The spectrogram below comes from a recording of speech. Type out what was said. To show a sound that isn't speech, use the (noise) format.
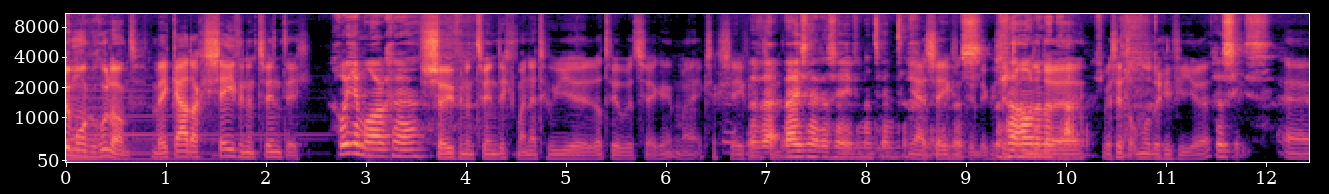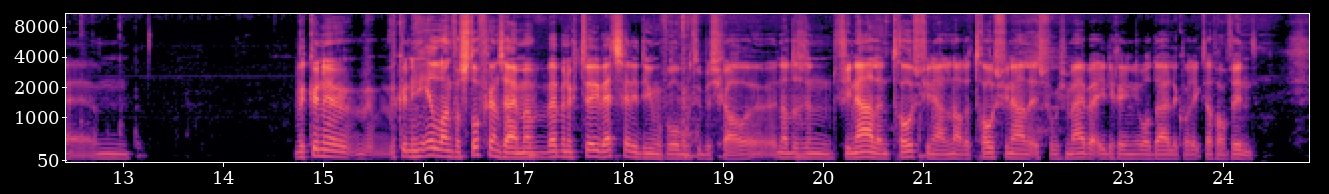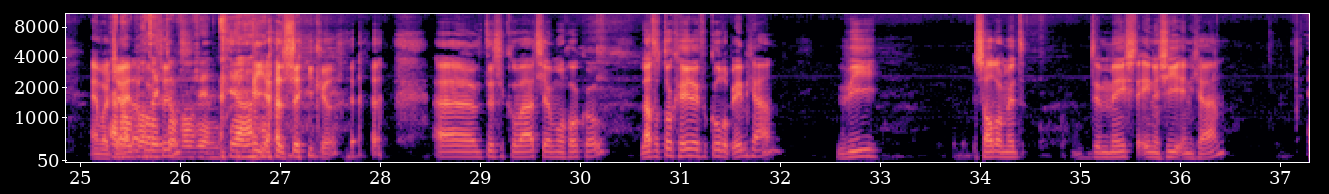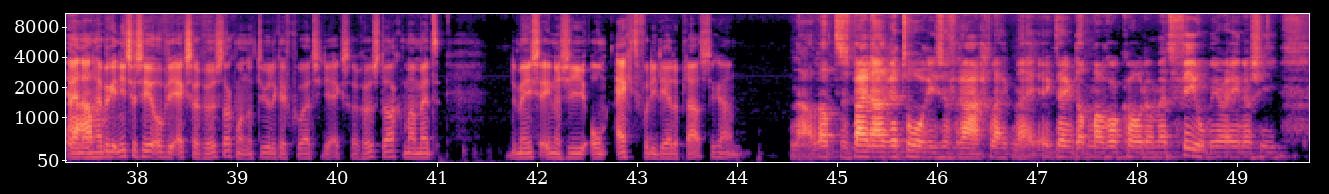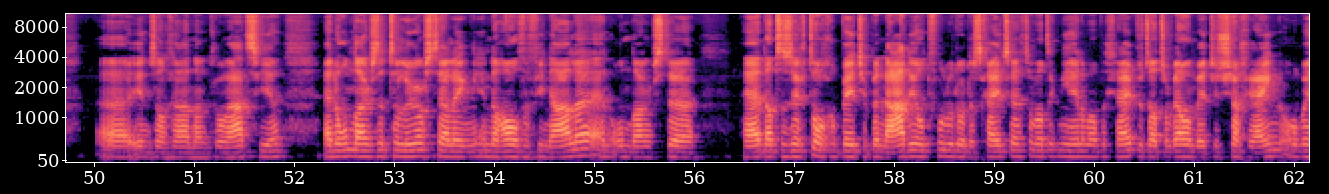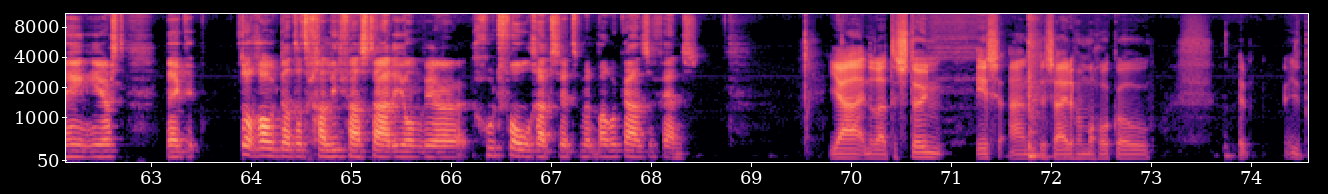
Goedemorgen Roeland, WK-dag 27. Goedemorgen. 27, maar net hoe je dat wil wilt zeggen. Maar ik zeg Wij, 27. wij zeggen 27. Ja, Dus 27. We, we zitten houden onder, het de, we zitten onder de rivier. hè. Precies. Ehm, we, kunnen, we- kunnen heel lang van stof gaan zijn, maar we hebben nog twee wedstrijden die we voor moeten beschouwen. En dat is een finale, een troostfinale. Nou, de troostfinale is volgens mij bij iedereen nu wel duidelijk wat ik daarvan vind. En wat en jij ook wat daarvan ik vindt. daarvan vind. (laughs) Ja. ja, zeker. Ehm, tussen Kroatië en Marokko. Laten we toch heel even kort op ingaan. Wie zal er met de meeste energie ingaan? En Ja, dan heb ik het niet zozeer over die extra rustdag, want natuurlijk heeft Kroatië die extra rustdag, maar met de meeste energie om echt voor die derde plaats te gaan. Nou, dat is bijna een retorische vraag, lijkt mij. Ik denk dat Marokko er met veel meer energie eh, in zal gaan dan Kroatië. En ondanks de teleurstelling in de halve finale en ondanks de, hè, dat ze zich toch een beetje benadeeld voelen door de scheidsrechter, wat ik niet helemaal begrijp, dus dat er wel een beetje chagrijn om me heen heerst, denk ik toch ook dat het Khalifa-stadion weer goed vol gaat zitten met Marokkaanse fans. Ja, inderdaad, de steun is aan de zijde van Marokko.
